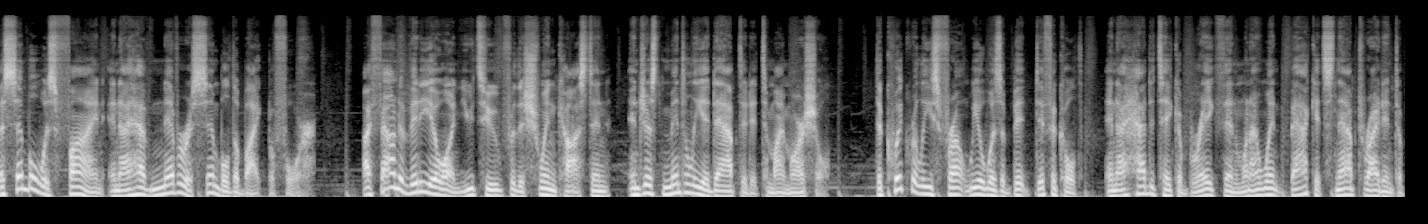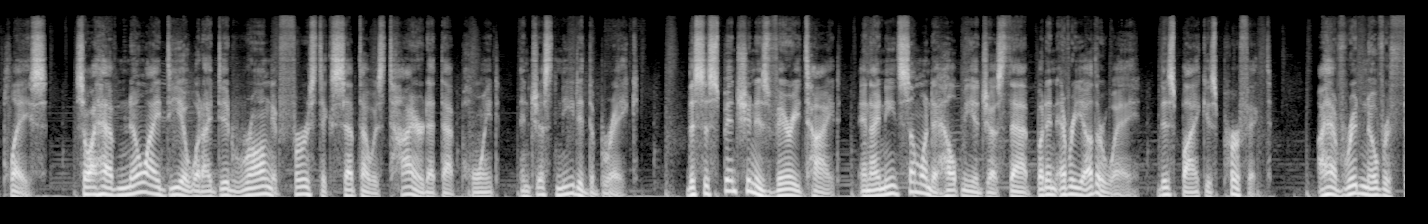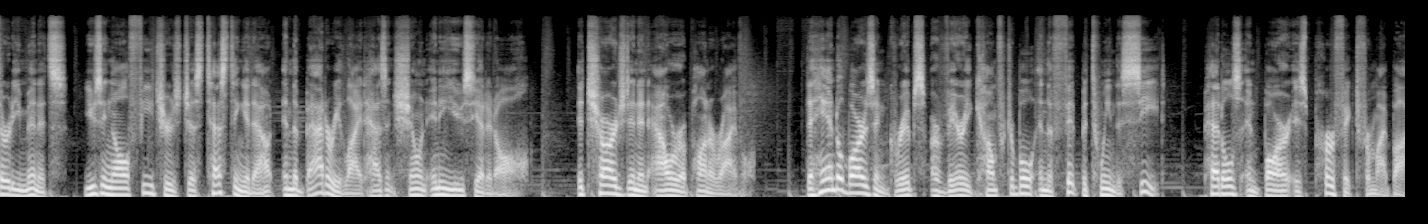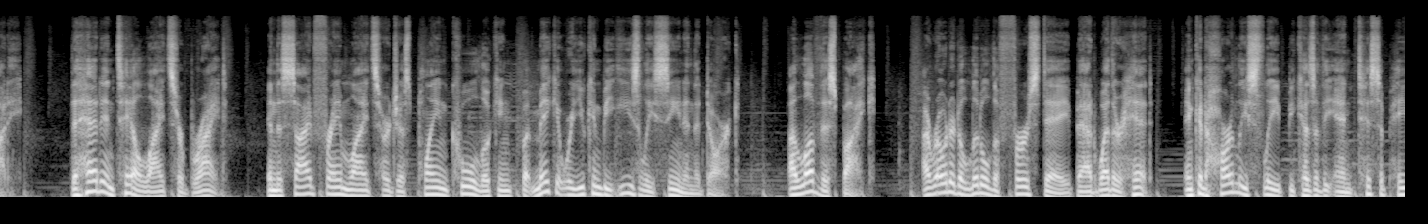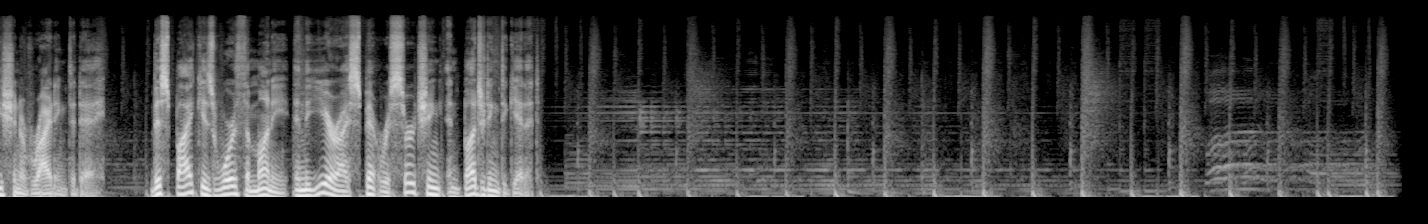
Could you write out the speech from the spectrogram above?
Assemble was fine, and I have never assembled a bike before. I found a video on YouTube for the Schwinn Coston and just mentally adapted it to my Marshall. The quick release front wheel was a bit difficult, and I had to take a break then when I went back it snapped right into place. So I have no idea what I did wrong at first except I was tired at that point and just needed the break. The suspension is very tight, and I need someone to help me adjust that, but in every other way, this bike is perfect. I have ridden over 30 minutes, using all features just testing it out, and the battery light hasn't shown any use yet at all. It charged in an hour upon arrival. The handlebars and grips are very comfortable and the fit between the seat, pedals, and bar is perfect for my body. The head and tail lights are bright, and the side frame lights are just plain cool looking but make it where you can be easily seen in the dark. I love this bike. I rode it a little the first day bad weather hit and could hardly sleep because of the anticipation of riding today. This bike is worth the money and the year I spent researching and budgeting to get it.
